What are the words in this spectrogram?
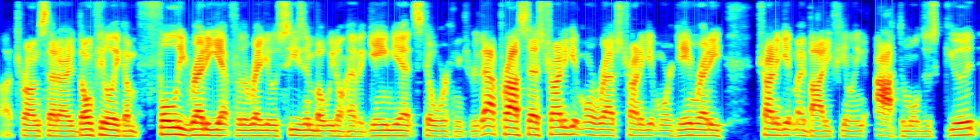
Uh, Terron said, I don't feel like I'm fully ready yet for the regular season, but we don't have a game yet. Still working through that process, trying to get more reps, trying to get more game ready, trying to get my body feeling optimal. Just good,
